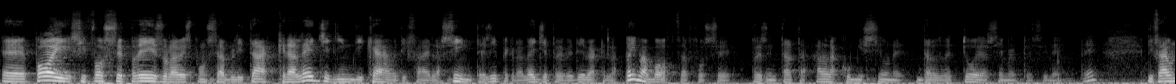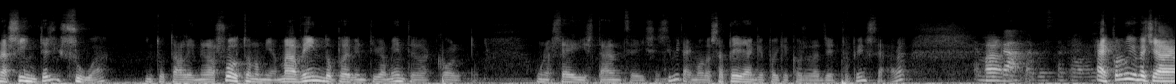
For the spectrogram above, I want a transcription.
eh, poi si fosse preso la responsabilità che la legge gli indicava di fare la sintesi, perché la legge prevedeva che la prima bozza fosse presentata alla commissione dal rettore assieme al presidente, di fare una sintesi sua, in totale nella sua autonomia, ma avendo preventivamente raccolto una serie di istanze di sensibilità, in modo da sapere anche poi che cosa la gente pensava. È mancata ah, questa cosa. Ecco, lui invece ha,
